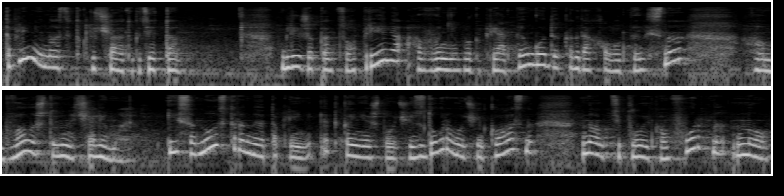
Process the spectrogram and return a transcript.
Отопление у нас отключают где-то ближе к концу апреля, а в неблагоприятные годы, когда холодная весна, э, бывало, что и в начале мая. И с одной стороны отопление, это, конечно, очень здорово, очень классно, нам тепло и комфортно, но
